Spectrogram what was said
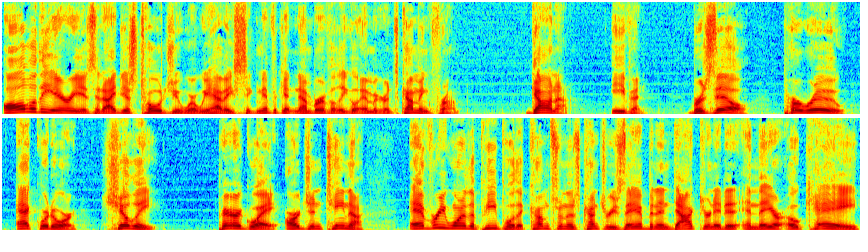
All of the areas that I just told you where we have a significant number of illegal immigrants coming from Ghana, even, Brazil, Peru, Ecuador, Chile, Paraguay, Argentina. Every one of the people that comes from those countries, they have been indoctrinated and they are okay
